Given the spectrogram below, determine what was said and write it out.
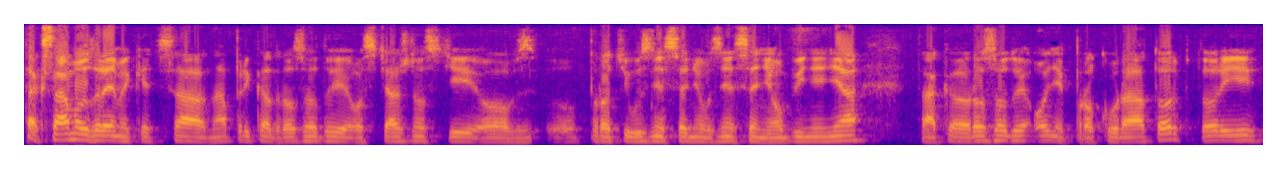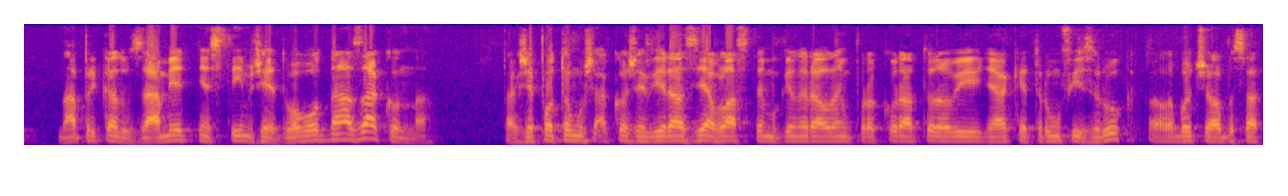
tak samozrejme, keď sa napríklad rozhoduje o sťažnosti o, o, proti uzneseniu, uzneseniu obvinenia, tak rozhoduje o ne prokurátor, ktorý napríklad zamietne s tým, že je dôvodná a zákonná. Takže potom už akože vyrazia vlastnému generálnemu prokurátorovi nejaké trumfy z rúk, alebo čo, alebo sa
